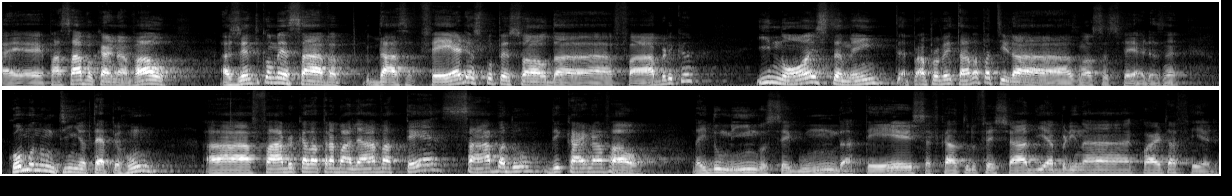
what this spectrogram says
é, passava o carnaval, a gente começava a dar férias para o pessoal da fábrica e nós também aproveitava para tirar as nossas férias, né? Como não tinha tap room, a fábrica ela trabalhava até sábado de carnaval. Daí domingo, segunda, terça, ficava tudo fechado e abri na quarta-feira.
